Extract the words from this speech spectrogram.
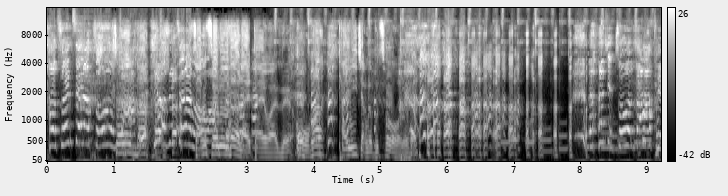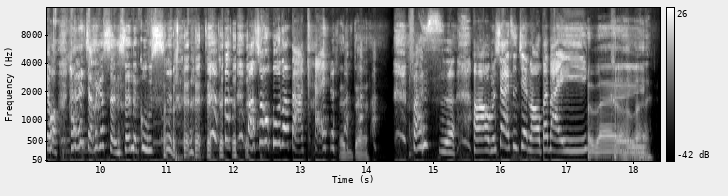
好，昨天载到周润发，结果是载到我。周润发来台湾的，哦，他台语讲的不错。周润发他朋友还在讲那个婶婶的故事，把窗户都打开了，真的。烦死了。好，我们下一次见喽，拜拜，拜拜，拜拜。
